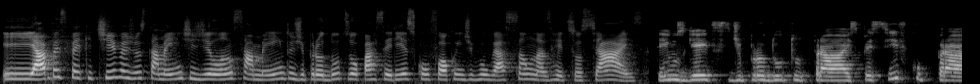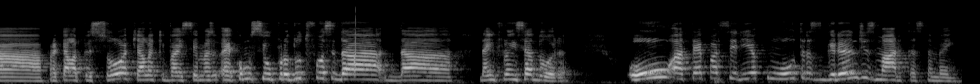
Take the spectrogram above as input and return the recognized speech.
E a perspectiva justamente de lançamentos de produtos ou parcerias com foco em divulgação nas redes sociais? Tem uns gates de produto para específico para aquela pessoa, aquela que vai ser mais. É como se o produto fosse da, da, da influenciadora. Ou até parceria com outras grandes marcas também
